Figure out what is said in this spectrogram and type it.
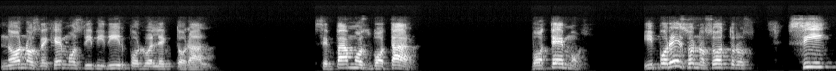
no nos dejemos dividir por lo electoral. Sepamos votar, votemos. Y por eso nosotros sí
